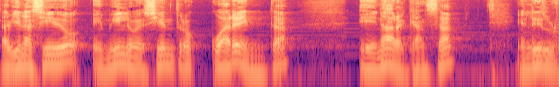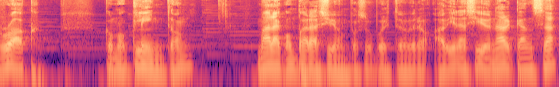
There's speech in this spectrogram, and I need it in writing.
Había nacido en 1940 en Arkansas, en Little Rock, como Clinton. Mala comparación, por supuesto, pero había nacido en Arkansas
